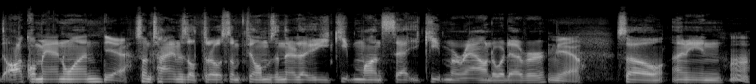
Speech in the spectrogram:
the Aquaman one, Yeah. Sometimes they'll throw some films in there that you keep them on set, you keep them around or whatever. Yeah. So I mean, Huh.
